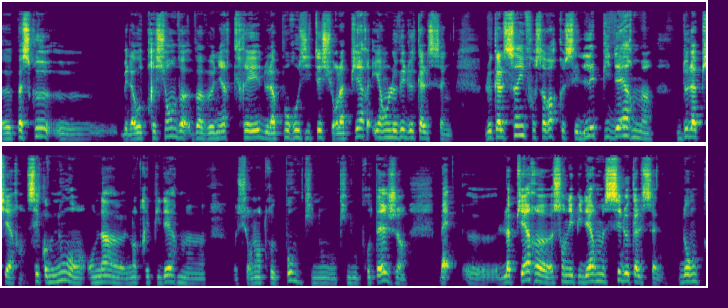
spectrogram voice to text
Euh, parce que euh, mais la haute pression va, va, venir créer de la porosité sur la pierre et enlever le calcin. Le calcin, il faut savoir que c'est l'épiderme de la pierre. C'est comme nous, on, on, a notre épiderme sur notre peau qui nous, qui nous protège. Ben, euh, la pierre, son épiderme, c'est le calcin. Donc,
